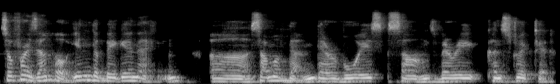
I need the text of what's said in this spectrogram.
So, for example, in the beginning, uh, some of them, their voice sounds very constricted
